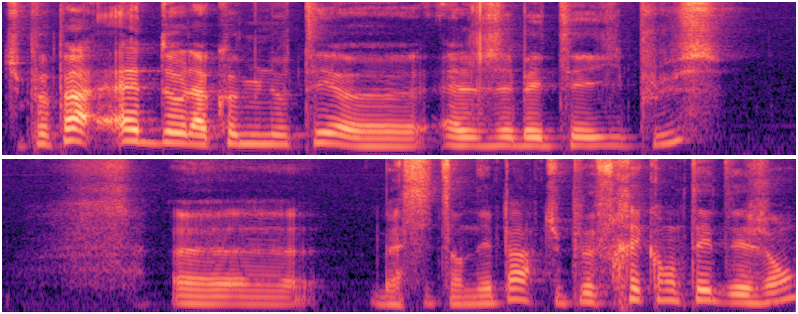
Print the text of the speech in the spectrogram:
Tu peux pas être de la communauté LGBTI+, bah si t'en es pas. Tu peux fréquenter des gens,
